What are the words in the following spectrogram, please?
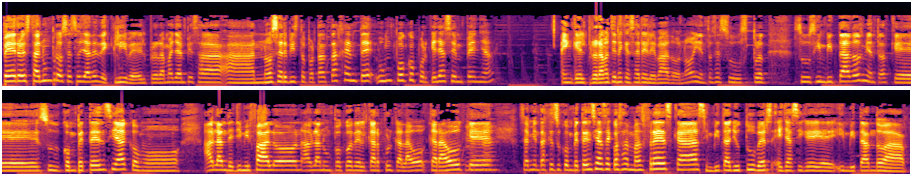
pero está en un proceso ya de declive. El programa ya empieza a no ser visto por tanta gente, un poco porque ella se empeña en que el programa tiene que ser elevado, ¿no? Y entonces sus pro- sus invitados, mientras que su competencia, como hablan de Jimmy Fallon, hablan un poco del carpool karaoke, o sea, mientras que su competencia hace cosas más frescas, invita a youtubers, ella sigue invitando a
